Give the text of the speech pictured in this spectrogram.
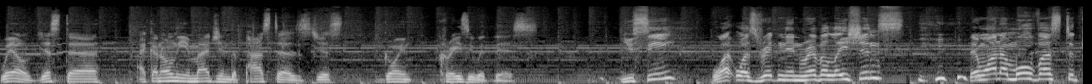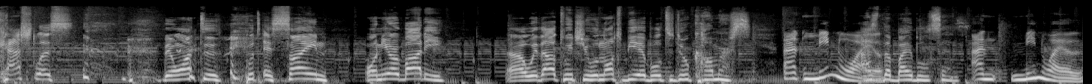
Well, just uh, I can only imagine the pastors just going crazy with this. You see what was written in Revelations? they want to move us to cashless. they want to put a sign on your body uh, without which you will not be able to do commerce, And meanwhile, as the Bible says. And meanwhile,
